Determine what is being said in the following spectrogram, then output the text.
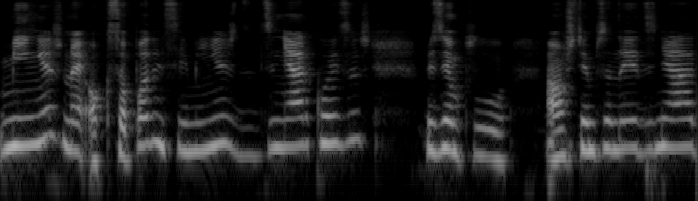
minhas, não é? ou que só podem ser minhas, de desenhar coisas. Por exemplo, há uns tempos andei a desenhar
